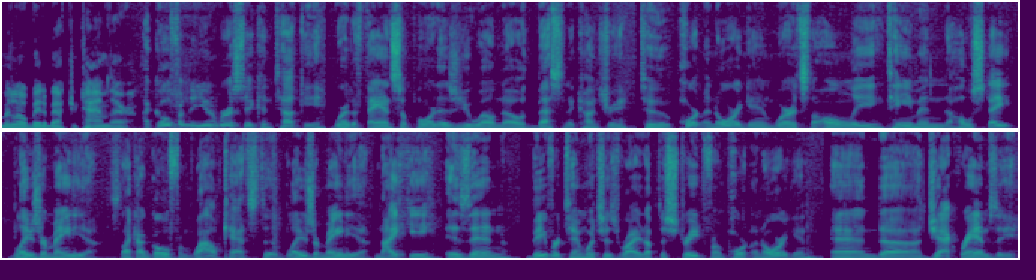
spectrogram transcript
Tell me a little bit about your time there. I go from the University of Kentucky, where the fan support, as you well know, best in the country, to Portland, Oregon, where it's the only team in the whole state, Blazer Mania. It's like I go from Wildcats to Blazer Mania. Nike is in Beaverton, which is right up the street from Portland, Oregon, and uh, Jack Ramsay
